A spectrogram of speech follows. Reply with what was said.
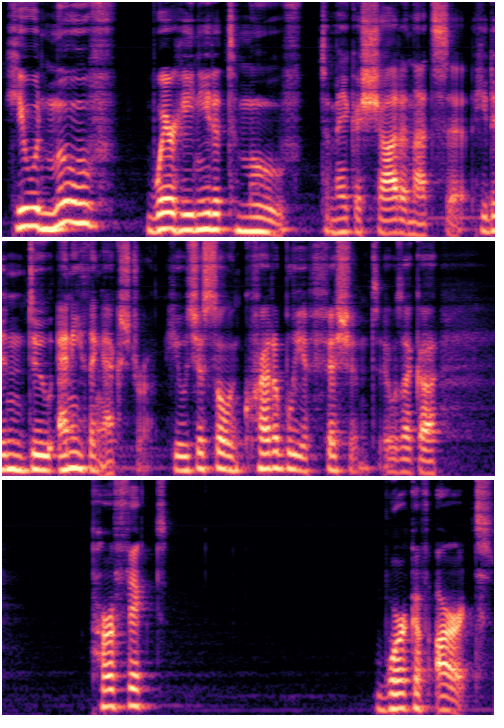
he would move where he needed to move to make a shot and that's it. He didn't do anything extra. He was just so incredibly efficient. It was like a perfect work of art,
